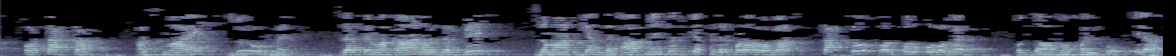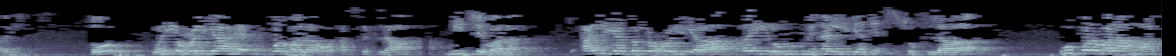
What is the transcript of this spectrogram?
اور تحت۔ اسمائے ضرور میں، ظرف مکان اور ظرف زمان کے اندر۔ آپ نے سب کے اندر پڑھا ہوگا تحتو اور فوقو وغیرہ۔ قدام و خلقو الاخری تو وہی علیا ہے، اوپر والا اور اسفلا نیچے والا۔ الید العلیا خیر من الید السفلا اوپر والا ہاتھ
